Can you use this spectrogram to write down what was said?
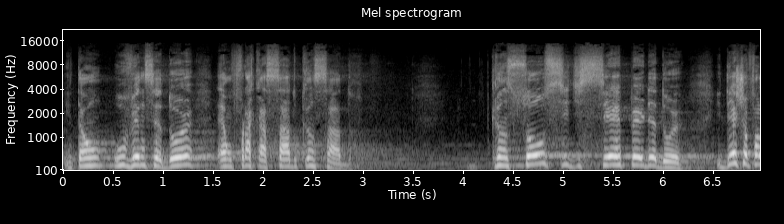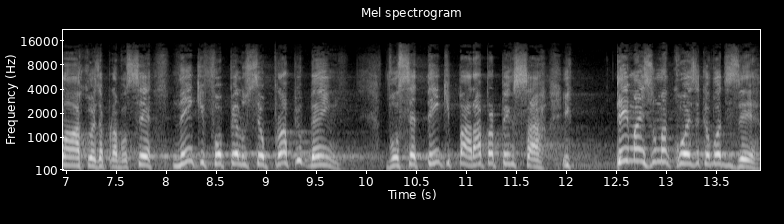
Então, o vencedor é um fracassado cansado. Cansou-se de ser perdedor. E deixa eu falar uma coisa para você: nem que for pelo seu próprio bem, você tem que parar para pensar. E tem mais uma coisa que eu vou dizer.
